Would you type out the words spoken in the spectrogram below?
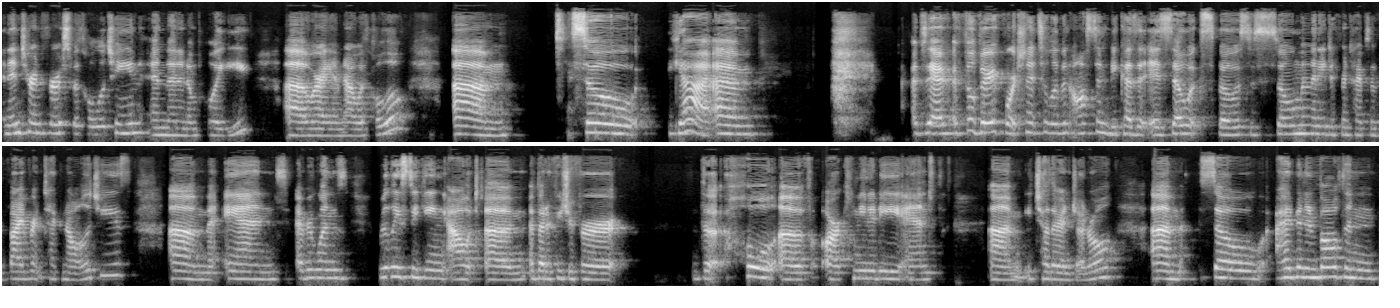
an intern first with Holochain and then an employee, uh, where I am now with Holo. Um, so yeah. Um, I'd say I feel very fortunate to live in Austin because it is so exposed to so many different types of vibrant technologies. Um, and everyone's really seeking out um, a better future for the whole of our community and um, each other in general. Um, so I had been involved in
